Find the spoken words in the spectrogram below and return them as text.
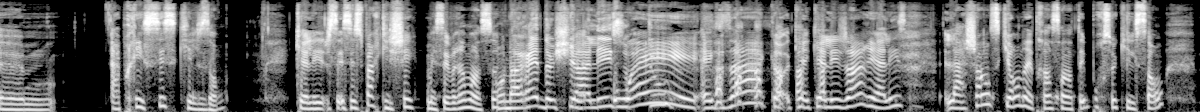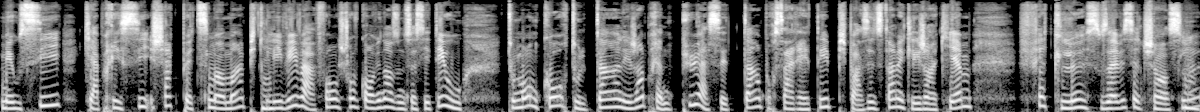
euh, apprécient ce qu'ils ont. Que les, c'est, super cliché, mais c'est vraiment ça. On arrête de chialer sur tout. Ouais, exact. que, les gens réalisent la chance qu'ils ont d'être en santé pour ceux qu'ils sont, mais aussi qu'ils apprécient chaque petit moment puis qu'ils les vivent à fond. Je trouve qu'on vit dans une société où tout le monde court tout le temps. Les gens prennent plus assez de temps pour s'arrêter puis passer du temps avec les gens qui aiment. Faites-le si vous avez cette chance-là.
